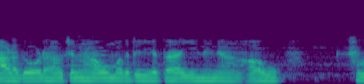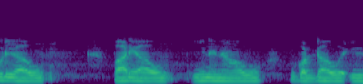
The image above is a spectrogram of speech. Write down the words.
ఆడ దూడ చిన్న ఆవు మొదటి ఈత ఈనిన ఆవు చూడి ఆవు పాడి ఆవు ఈనిన ఆవు గొడ్డావు ఇవి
